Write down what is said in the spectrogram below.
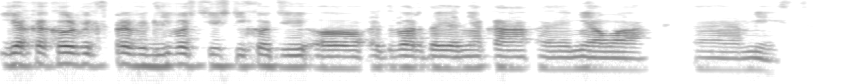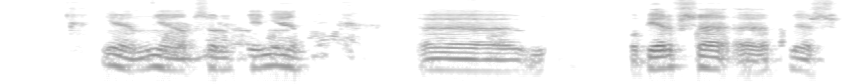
jakakolwiek sprawiedliwość, jeśli chodzi o Edwarda Janiaka, miała miejsce? Nie, nie, absolutnie nie. Po pierwsze, wiesz,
